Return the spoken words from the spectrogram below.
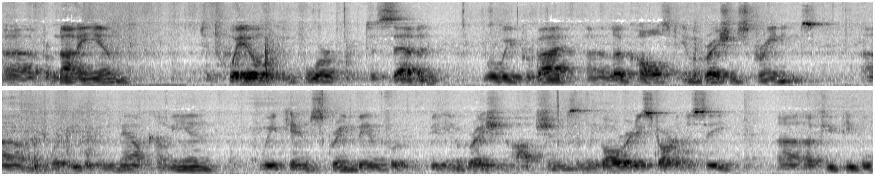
uh, from 9 a.m. to 12 and 4 to 7, where we provide uh, low cost immigration screenings um, where people can now come in. We can screen them for the immigration options, and we've already started to see uh, a few people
